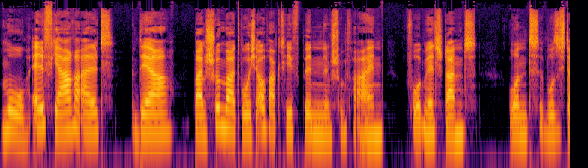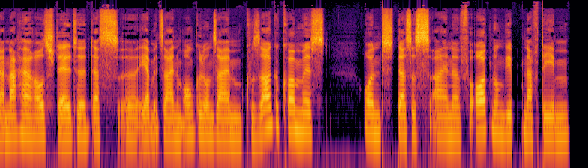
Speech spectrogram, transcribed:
Mo, elf Jahre alt, der beim Schwimmbad, wo ich auch aktiv bin, im Schwimmverein, vor mir stand und wo sich dann nachher herausstellte, dass äh, er mit seinem Onkel und seinem Cousin gekommen ist und dass es eine Verordnung gibt, nachdem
